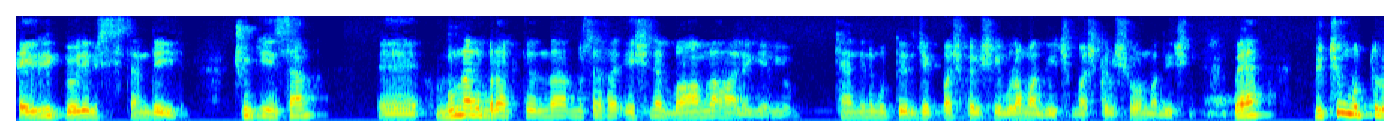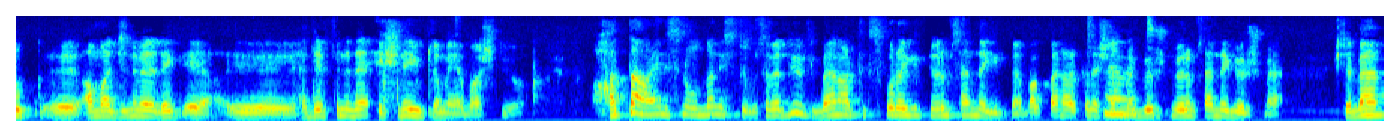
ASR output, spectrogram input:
Evlilik böyle bir sistem değil. Çünkü insan e, bunları bıraktığında bu sefer eşine bağımlı hale geliyor. Kendini mutlu edecek başka bir şey bulamadığı için, başka bir şey olmadığı için. Ve bütün mutluluk e, amacını ve e, e, hedefini de eşine yüklemeye başlıyor. Hatta aynısını ondan istiyor. Bu sefer diyor ki ben artık spora gitmiyorum sen de gitme. Bak ben arkadaşlarımla evet. görüşmüyorum sen de görüşme. İşte ben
